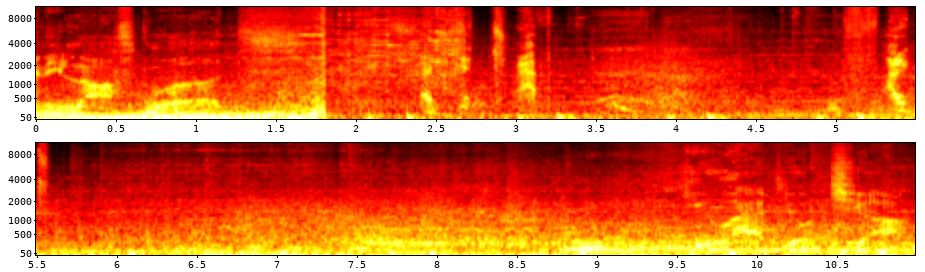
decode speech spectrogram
Any last words? Set the trap. Fight. You had your chance.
